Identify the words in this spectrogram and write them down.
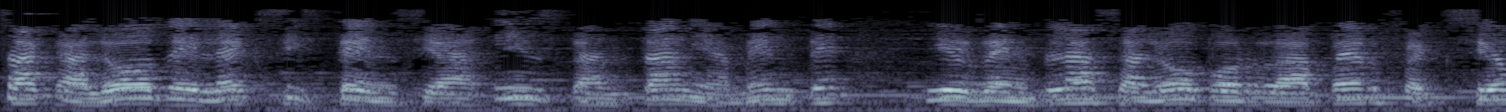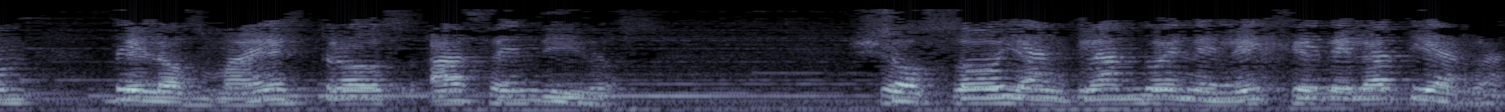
Sácalo de la existencia instantáneamente y reemplázalo por la perfección de los maestros ascendidos. Yo soy anclando en el eje de la tierra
